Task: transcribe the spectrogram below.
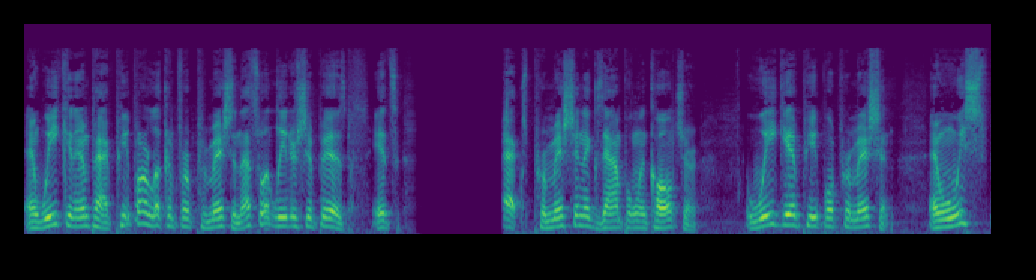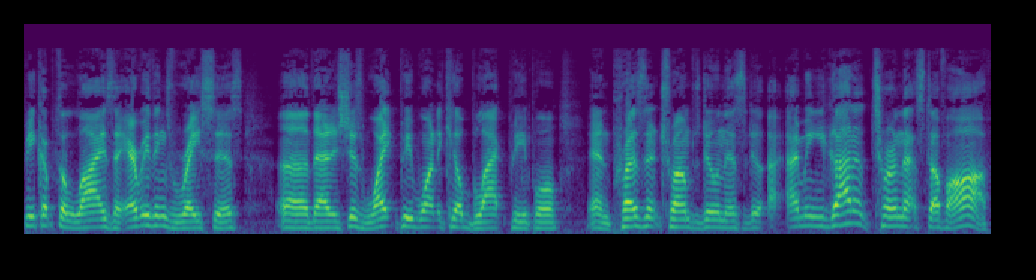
and we can impact. People are looking for permission. That's what leadership is. It's X permission, example, and culture. We give people permission, and when we speak up to lies that everything's racist uh, that it's just white people wanting to kill black people, and President Trump's doing this. I mean, you got to turn that stuff off.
